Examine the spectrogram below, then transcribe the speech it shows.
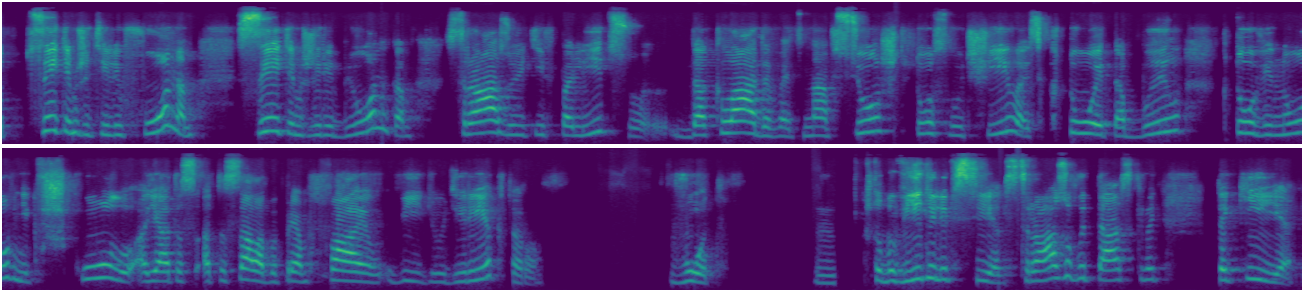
вот с этим же телефоном, с этим же ребенком сразу идти в полицию, докладывать на все, что случилось, кто это был, кто виновник в школу, а я отослала бы прям файл видео директору, вот, чтобы видели все, сразу вытаскивать. Такие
